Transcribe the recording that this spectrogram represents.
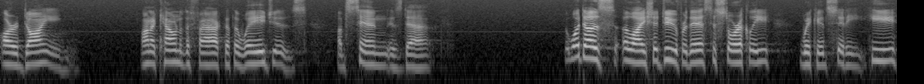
are dying on account of the fact that the wages of sin is death. But what does Elisha do for this historically wicked city? He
